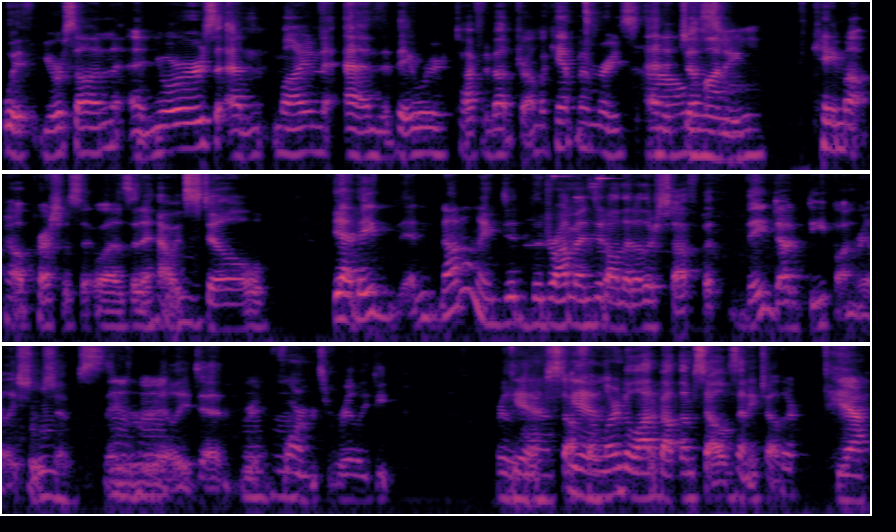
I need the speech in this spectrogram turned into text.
with your son and yours and mine, and they were talking about drama camp memories, and How it just funny. came up how precious it was and how it's Mm. still. Yeah, they and not only did the drama and did all that other stuff, but they dug deep on relationships. They Mhm. really did. Re- Mhm. Formed really deep, really Yeah, deep stuff, yeah. and learned a lot about themselves and each other. Yeah.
